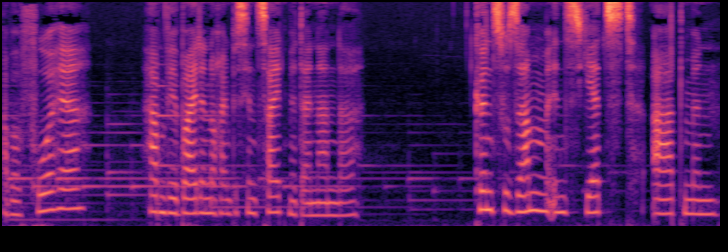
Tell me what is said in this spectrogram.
Aber vorher haben wir beide noch ein bisschen Zeit miteinander, können zusammen ins Jetzt atmen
